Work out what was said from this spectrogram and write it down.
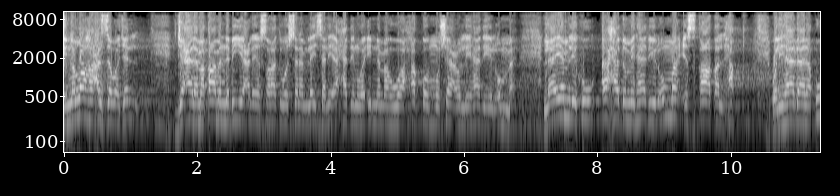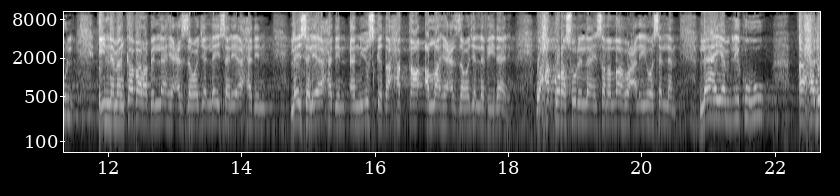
إن الله عز وجل جعل مقام النبي عليه الصلاة والسلام ليس لأحد وإنما هو حق مشاع لهذه الأمة. لا يملك أحد من هذه الأمة إسقاط الحق. ولهذا نقول إن من كفر بالله عز وجل ليس لأحد ليس لأحد أن يسقط حق الله عز وجل في ذلك. وحق رسول الله صلى الله عليه وسلم لا يملكه أحد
